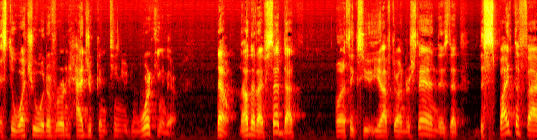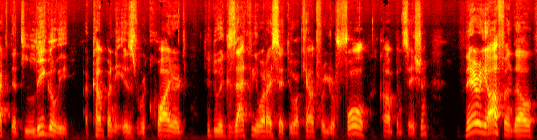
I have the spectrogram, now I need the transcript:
as to what you would have earned had you continued working there. Now, now that I've said that, one of the things you, you have to understand is that despite the fact that legally a company is required to do exactly what I said to account for your full compensation, very often they'll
